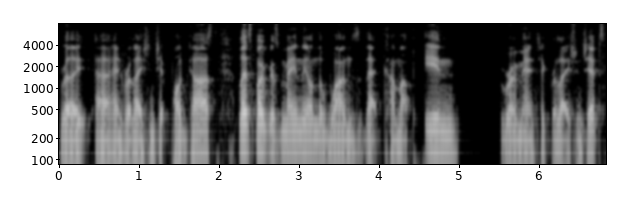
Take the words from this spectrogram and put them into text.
really uh, and relationship podcast, let's focus mainly on the ones that come up in romantic relationships.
